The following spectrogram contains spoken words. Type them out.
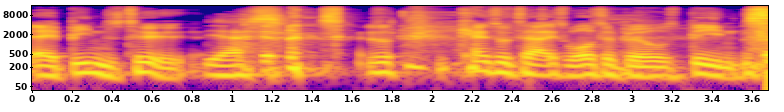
uh, beans too. Yes. Council tax, water bills, beans.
